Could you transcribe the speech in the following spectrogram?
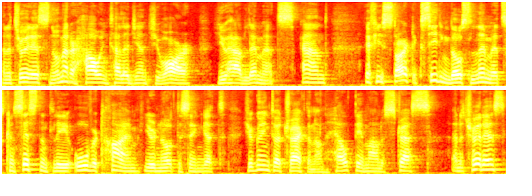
And the truth is, no matter how intelligent you are, you have limits. And if you start exceeding those limits consistently over time, you're noticing it. you're going to attract an unhealthy amount of stress. And the truth is,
